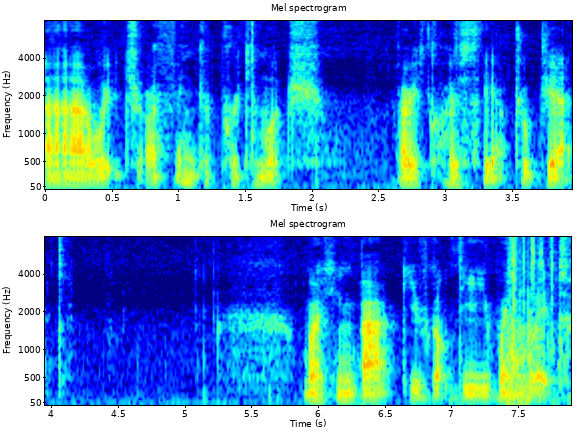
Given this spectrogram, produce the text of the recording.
uh, which I think are pretty much very close to the actual jet. Working back, you've got the winglet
